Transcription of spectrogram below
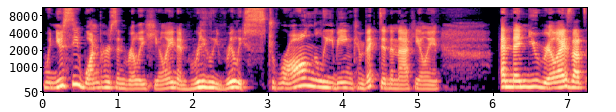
when you see one person really healing and really, really strongly being convicted in that healing, and then you realize that's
